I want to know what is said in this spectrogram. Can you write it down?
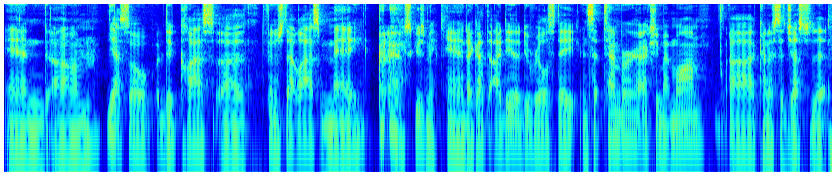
and um, yeah, so I did class, uh, finished that last May, excuse me, and I got the idea to do real estate in September. Actually, my mom uh, kind of suggested it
